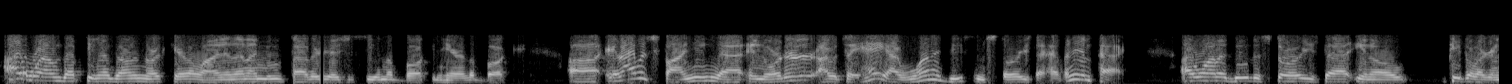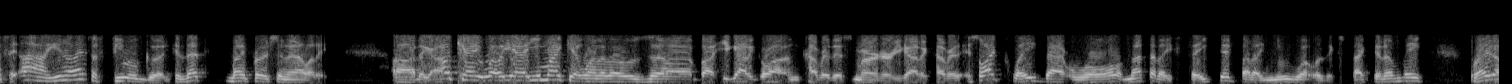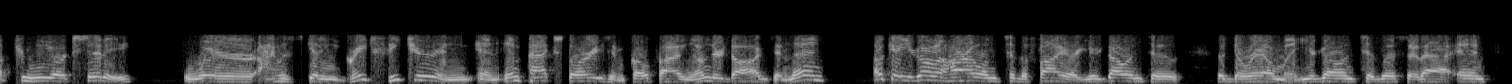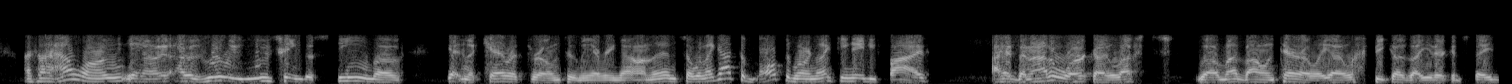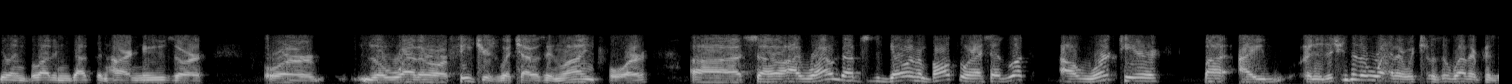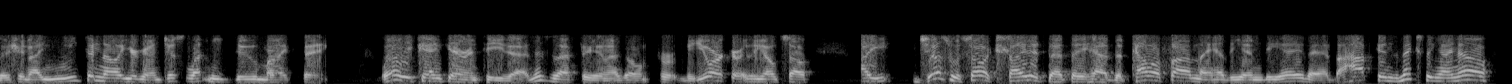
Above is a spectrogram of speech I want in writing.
I wound up, you know, going to North Carolina, and then I moved to other, as you see in the book and here in the book. Uh, and I was finding that in order, I would say, hey, I want to do some stories that have an impact. I want to do the stories that, you know, people are going to say, oh, you know, that's a feel good, because that's my personality uh, they go, okay, well, yeah, you might get one of those, uh, but you got to go out and cover this murder. You got to cover it. So I played that role. Not that I faked it, but I knew what was expected of me. Right up through New York City, where I was getting great feature and, and impact stories and profiling underdogs. And then, okay, you're going to Harlem to the fire. You're going to the derailment. You're going to this or that. And I thought, how long? You know, I was really losing the steam of getting a carrot thrown to me every now and then. So when I got to Baltimore in 1985, I had been out of work. I left, well, not voluntarily. I left because I either could stay doing blood and guts and hard news, or, or the weather or features, which I was in line for. Uh, so I wound up going to Baltimore. I said, look, I'll work here but I, in addition to the weather, which was a weather position, I need to know you're going to just let me do my thing. Well, we can't guarantee that. And this is after you know going for New York or you know. So I just was so excited that they had the telethon, they had the MDA, they had the Hopkins. Next thing I know,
